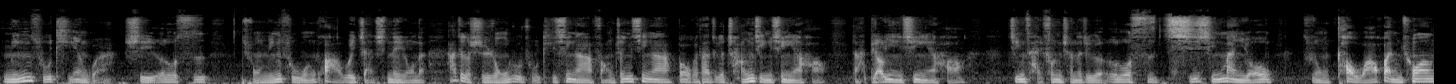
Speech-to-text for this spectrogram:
民俗体验馆是以俄罗斯这种民俗文化为展示内容的，它这个是融入主题性啊、仿真性啊，包括它这个场景性也好啊、表演性也好，精彩纷呈的这个俄罗斯骑行漫游。这种套娃换装，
